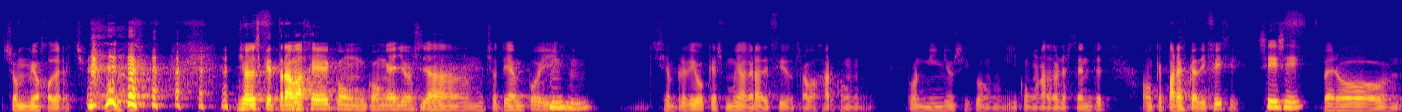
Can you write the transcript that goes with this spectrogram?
son mi ojo derecho. Yo es que trabajé con, con ellos ya mucho tiempo y. siempre digo que es muy agradecido trabajar con, con niños y con, y con adolescentes, aunque parezca difícil. Sí, sí. Pero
